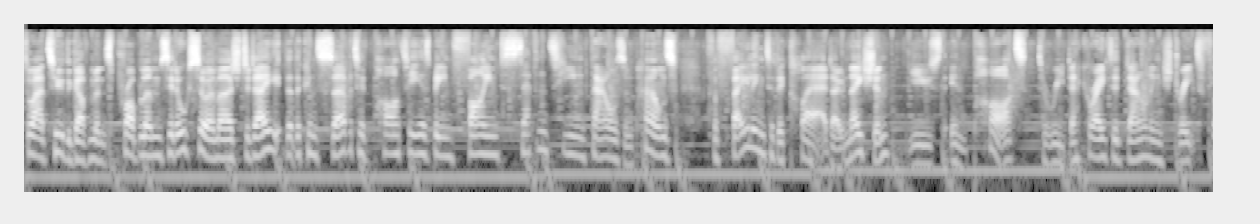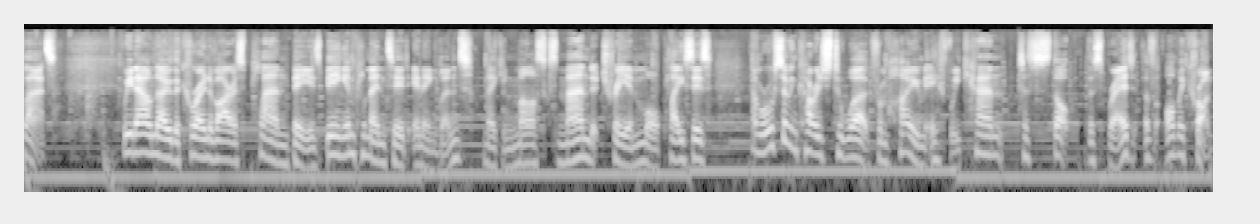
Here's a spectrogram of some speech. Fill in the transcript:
To add to the government's problems, it also emerged today that the Conservative Party has been fined £17,000 for failing to declare a donation used in part to redecorate a Downing Street flat. We now know the coronavirus Plan B is being implemented in England, making masks mandatory in more places, and we're also encouraged to work from home if we can to stop the spread of Omicron.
